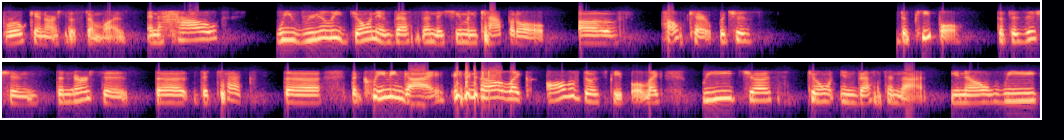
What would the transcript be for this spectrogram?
broken our system was and how we really don't invest in the human capital of healthcare which is the people, the physicians, the nurses, the the techs, the the cleaning guy, you know, like all of those people. Like we just don't invest in that. You know, we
